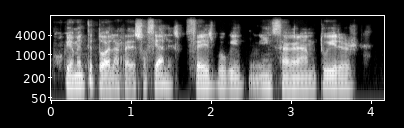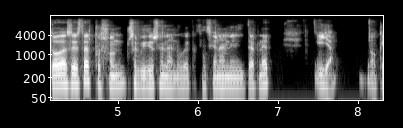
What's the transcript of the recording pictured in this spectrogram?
obviamente todas las redes sociales, Facebook, Instagram, Twitter, todas estas pues son servicios en la nube que funcionan en Internet y ya, ¿ok?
